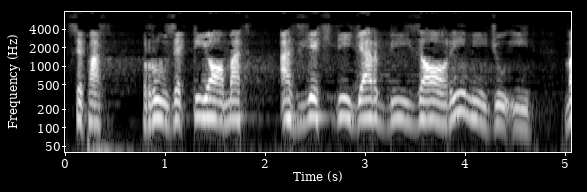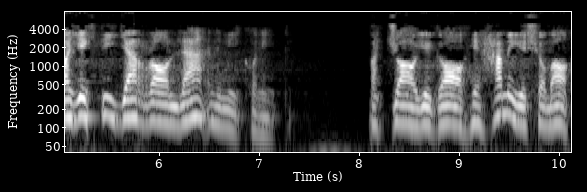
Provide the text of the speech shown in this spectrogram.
سپس روز قیامت از یکدیگر بیزاری میجویید و یکدیگر را لعن می کنید و جایگاه همه شما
